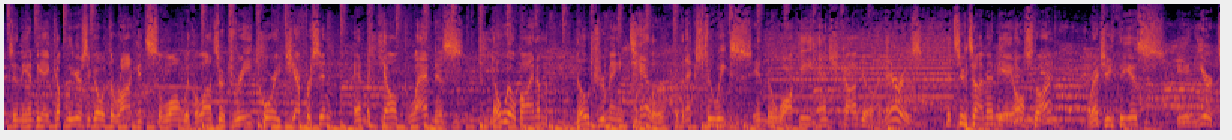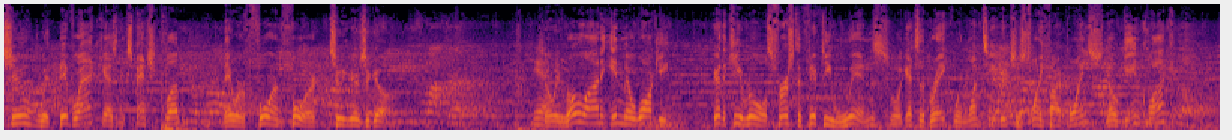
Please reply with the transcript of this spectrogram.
was in the NBA a couple of years ago with the Rockets, along with Alonzo Gee, Cory Jefferson, and Mickell Gladness. No Will Bynum, no Jermaine Taylor for the next two weeks in Milwaukee and Chicago. And there is the two-time NBA All-Star, Reggie Theus, in year two with Bivouac as an expansion club. They were four and four two years ago. Yeah. So we roll on in Milwaukee. Here are the key rules. First to 50 wins. We'll get to the break when one team reaches 25 points. No game clock.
